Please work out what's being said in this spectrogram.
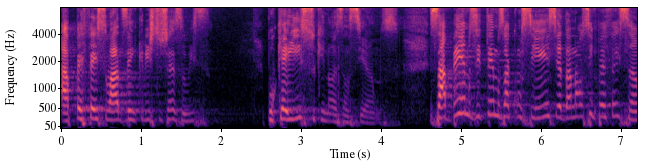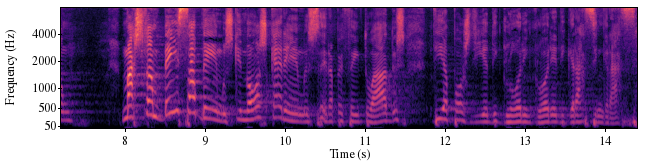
aperfeiçoados em Cristo Jesus. Porque é isso que nós ansiamos. Sabemos e temos a consciência da nossa imperfeição. Mas também sabemos que nós queremos ser aperfeiçoados dia após dia, de glória em glória, de graça em graça.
